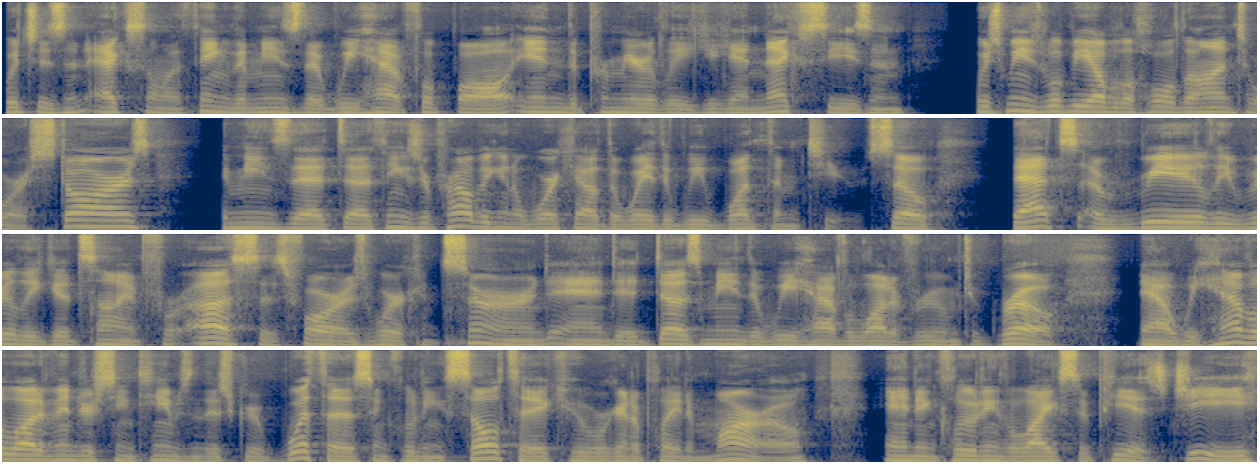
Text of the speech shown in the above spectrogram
which is an excellent thing. That means that we have football in the Premier League again next season, which means we'll be able to hold on to our stars. It means that uh, things are probably going to work out the way that we want them to. So that's a really, really good sign for us as far as we're concerned. And it does mean that we have a lot of room to grow. Now, we have a lot of interesting teams in this group with us, including Celtic, who we're going to play tomorrow, and including the likes of PSG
